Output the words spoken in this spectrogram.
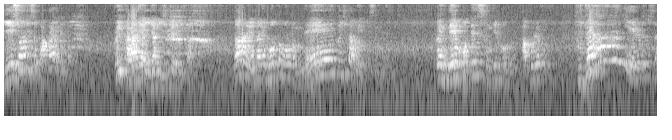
예수 안에서 바꿔야 된다. 그게 갈라디아 2장 20절입니다. 나는 옛날에 못도 먹으면 내 끝이라고 얘기했습니다. 그래 내 못된 성질 뭐 바꾸려고 부단히 예를 들었어.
